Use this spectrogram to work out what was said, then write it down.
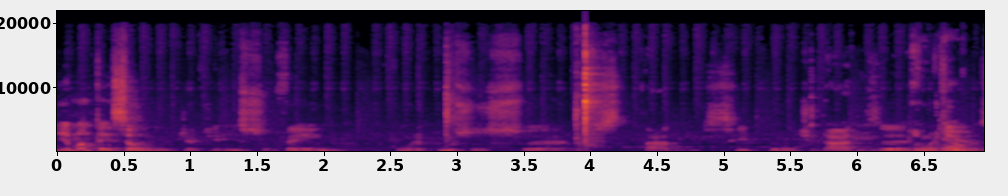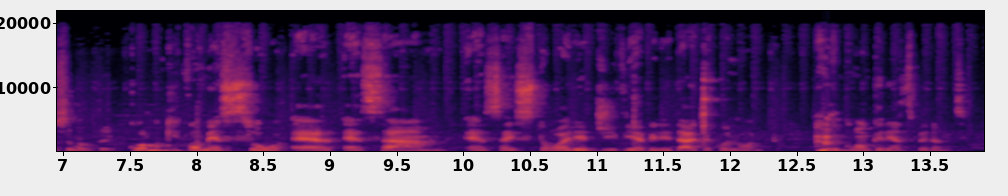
e a manutenção do dia a dia. Isso vem com recursos é, o Estado, município, entidades. É, como então, que você mantém? Como que começou é, essa, essa história de viabilidade econômica com a Criança Esperança?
